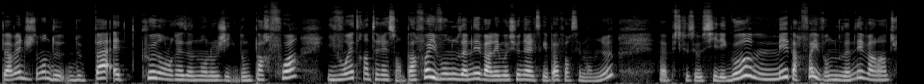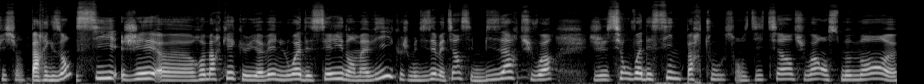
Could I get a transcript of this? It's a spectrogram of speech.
permettre justement de ne pas être que dans le raisonnement logique. Donc, parfois, ils vont être intéressants. Parfois, ils vont nous amener vers l'émotionnel, ce qui n'est pas forcément mieux, puisque c'est aussi l'ego, mais parfois, ils vont nous amener vers l'intuition. Par exemple, si j'ai remarqué qu'il y avait une loi des séries dans ma vie, que je me disais, mais tiens, c'est bizarre, tu vois, si on voit des signes partout, si on se dit, tiens, tu vois, en ce moment, euh,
